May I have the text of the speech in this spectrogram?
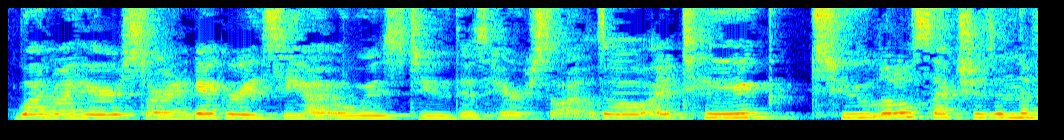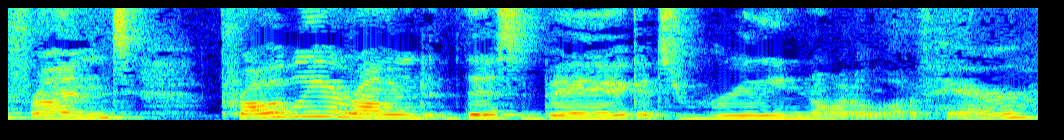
when my hair is starting to get greasy, I always do this hairstyle. So I take two little sections in the front, probably around this big. It's really not a lot of hair.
